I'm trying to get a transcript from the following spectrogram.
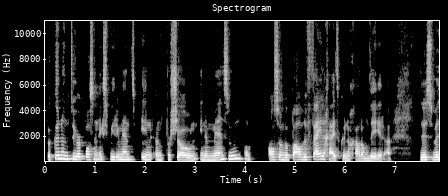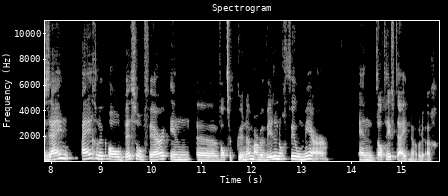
we kunnen natuurlijk pas een experiment in een persoon, in een mens doen, als we een bepaalde veiligheid kunnen garanderen. Dus we zijn eigenlijk al best wel ver in uh, wat we kunnen, maar we willen nog veel meer. En dat heeft tijd nodig.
